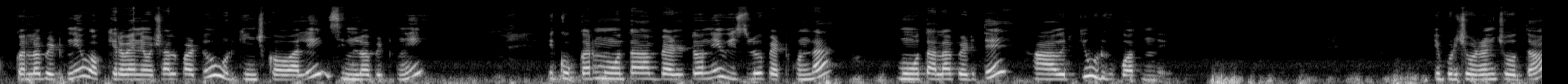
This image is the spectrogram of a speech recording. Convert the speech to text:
కుక్కర్లో పెట్టుకుని ఒక ఇరవై నిమిషాల పాటు ఉడికించుకోవాలి సిమ్లో పెట్టుకుని. ఈ కుక్కర్ మూత బెల్ట్ని విసులు పెట్టకుండా మూత అలా పెడితే ఆవిరికి ఉడికిపోతుంది. ఇప్పుడు చూడండి చూద్దాం.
